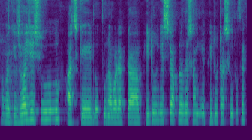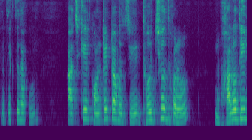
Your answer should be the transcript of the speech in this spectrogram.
সবাইকে জয় যিশু। আজকে নতুন আবার একটা ভিডিও নিয়ে এসেছি আপনাদের সামনে। ভিডিওটা শুরু থেকে দেখতে থাকুন। আজকের কন্টেন্টটা হচ্ছে, ধৈর্য ধরো, ভালো দিন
